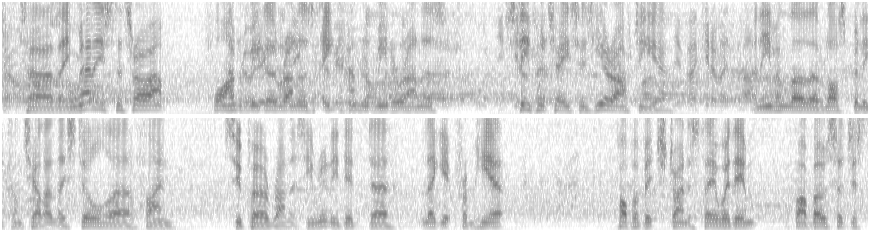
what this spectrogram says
But uh, they managed to throw up 400 meter runners, 800 meter runners, steeplechasers year after year. And even though they've lost Billy Konchellah, they still uh, find superb runners. He really did uh, leg it from here Popovic trying to stay with him. Barbosa just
